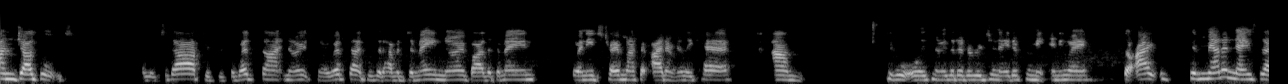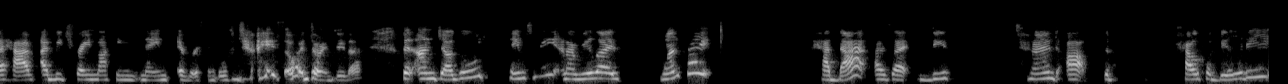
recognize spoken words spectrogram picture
unjuggled. I looked it up. Is this a website? No, it's not a website. Does it have a domain? No, buy the domain. Do I need to trademark it? I don't really care. Um, people always know that it originated from me anyway. So I, the amount of names that I have, I'd be trademarking names every single day. So I don't do that. But unjuggled came to me, and I realized once I had that, I was like, this turned up the palpability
